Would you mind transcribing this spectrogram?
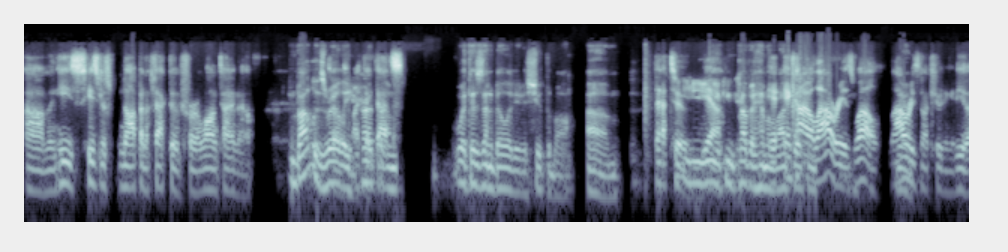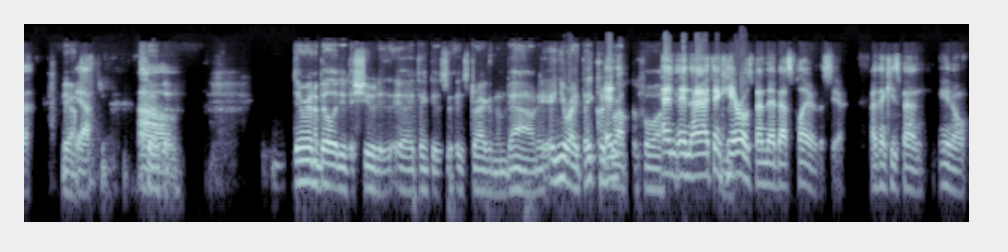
Um, and he's he's just not been effective for a long time now. And Butler's So really I think hurt them with his inability to shoot the ball. Um, that too. you, yeah. you can cover him a And, lot. and Kyle. Lowry as well. Lowry's not shooting it either. yeah, Yeah. So the- Um, their inability to shoot, is, I think, is is dragging them down. And you're right; they could And- drop the four. and, and and I think Herro's been their best player this year. I think he's been, you know,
